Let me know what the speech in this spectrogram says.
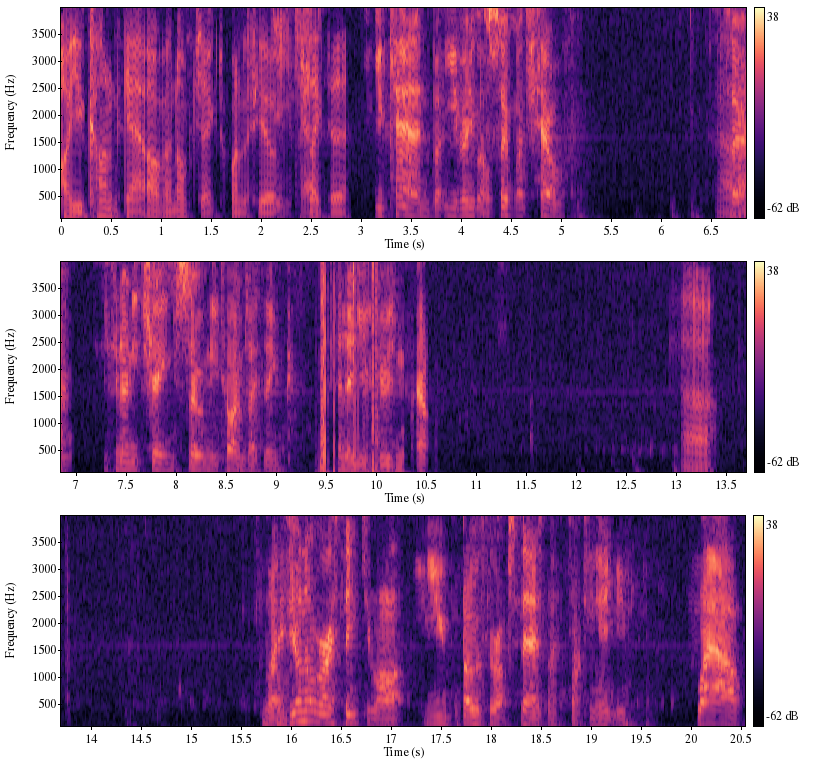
Oh, you can't get out of an object once you've Yeah, you can. selected it. You can, but you've only got Oh. so much health, Uh, so you can only change so many times, I think, and then you lose more health. uh, Right, if you're not where I think you are, you both are upstairs, and I fucking hate you. Wow.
